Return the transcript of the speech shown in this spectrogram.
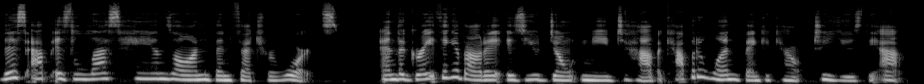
This app is less hands on than Fetch Rewards. And the great thing about it is you don't need to have a Capital One bank account to use the app.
